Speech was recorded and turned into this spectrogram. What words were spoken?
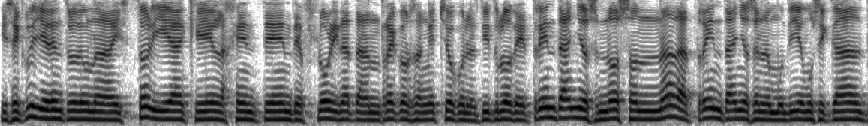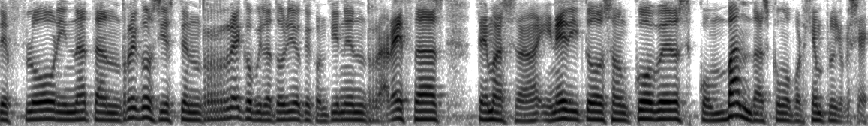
y se incluye dentro de una historia que la gente de Flor y Nathan Records han hecho con el título de 30 años no son nada, 30 años en el mundillo musical de Flor y Nathan Records y este recopilatorio que contienen rarezas, temas ah, inéditos, son covers con bandas como por ejemplo, yo que sé,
